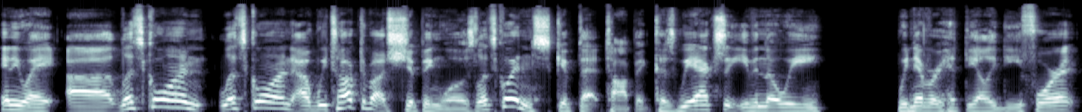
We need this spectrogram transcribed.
anyway, uh let's go on let's go on uh, we talked about shipping woes. Let's go ahead and skip that topic cuz we actually even though we we never hit the LED for it,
